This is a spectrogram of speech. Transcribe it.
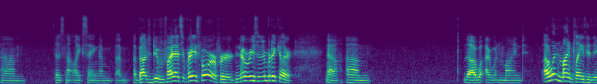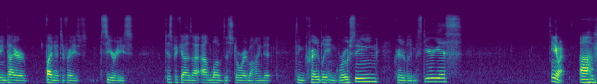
um, that's not like saying I'm I'm about to do Five Nights at Freddy's four for no reason in particular. No, um, though I w- I wouldn't mind. I wouldn't mind playing through the entire Five Nights at Freddy's series, just because I, I love the story behind it. It's incredibly engrossing, incredibly mysterious. Anyway, um,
